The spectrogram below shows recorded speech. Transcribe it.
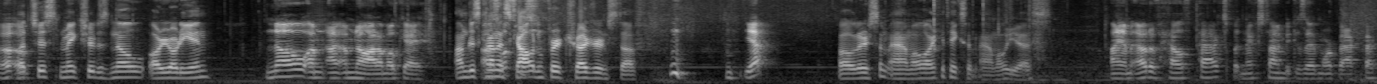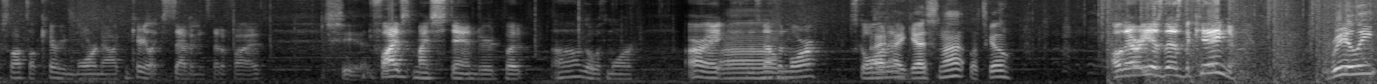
Uh-oh. let's just make sure there's no. Are you already in? No, I'm I'm not. I'm okay. I'm just Uh, kind of let's scouting just- for treasure and stuff. Yep. Oh, there's some ammo. I could take some ammo. Yes. I am out of health packs, but next time because I have more backpack slots, I'll carry more now. I can carry like seven instead of five. Shit. Five's my standard, but I'll go with more. All right, there's Um, nothing more. Let's go on in. I, I guess not. Let's go. Oh, there he is. There's the king. Really?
